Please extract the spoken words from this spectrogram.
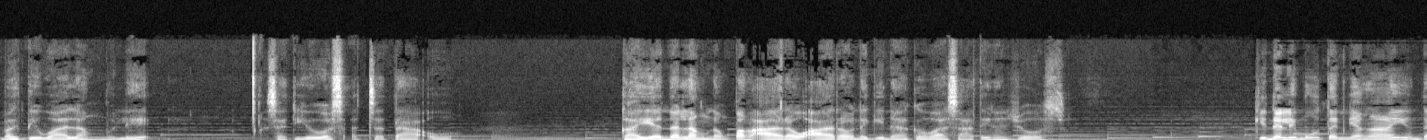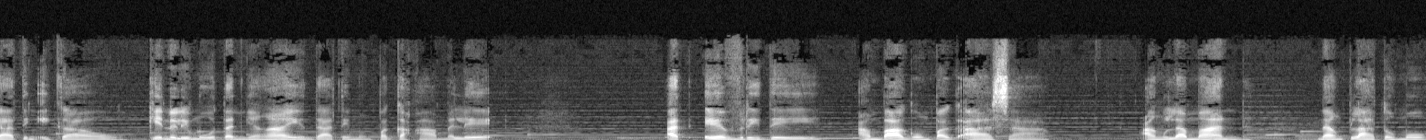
magtiwalang muli sa Diyos at sa tao Gaya na lang ng pang-araw-araw na ginagawa sa atin ng Diyos. Kinalimutan niya nga yung dating ikaw. Kinalimutan niya nga yung dating mong pagkakamali. At every day, ang bagong pag-asa, ang laman ng plato mo,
